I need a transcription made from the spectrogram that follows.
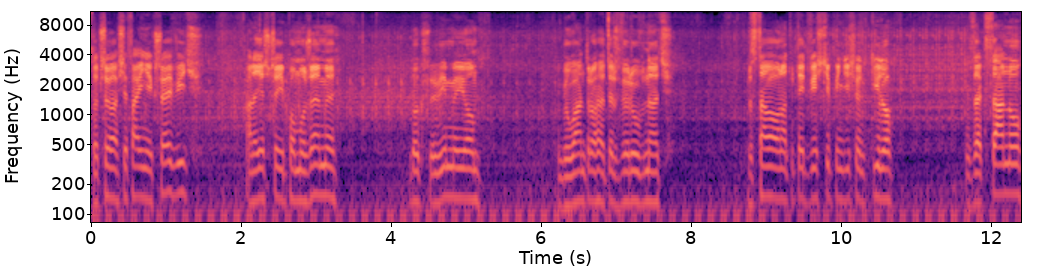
Zaczęła się fajnie krzewić, ale jeszcze jej pomożemy. Dokrzewimy ją, żeby łan trochę też wyrównać. Dostała ona tutaj 250 kg z aksanu.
